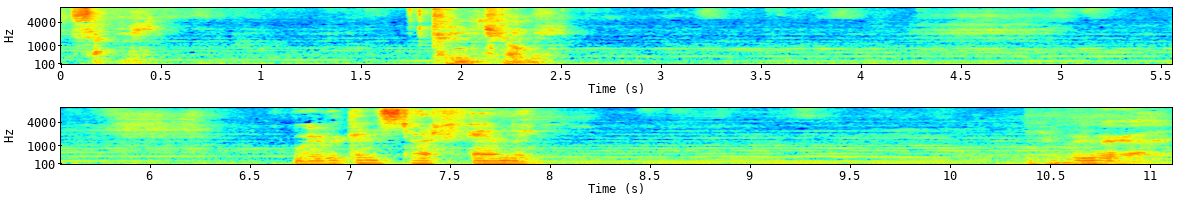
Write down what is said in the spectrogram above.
except me. Couldn't kill me. We were gonna start a family. We were, uh,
